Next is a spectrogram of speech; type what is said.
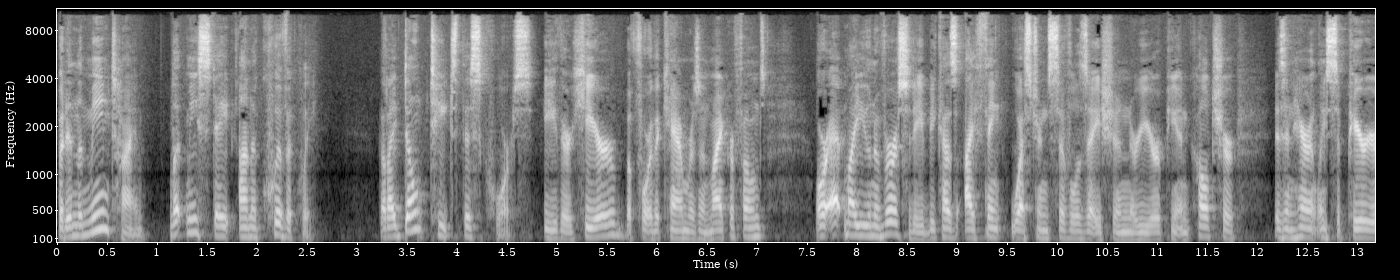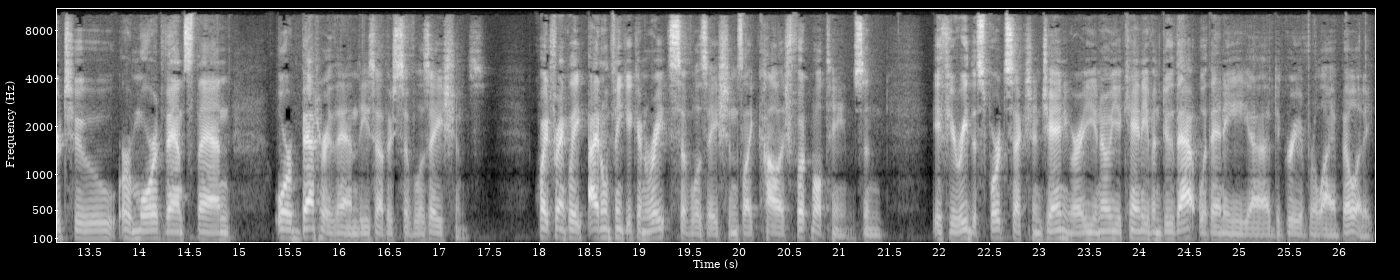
but in the meantime, let me state unequivocally that I don't teach this course either here before the cameras and microphones or at my university because I think Western civilization or European culture is inherently superior to or more advanced than or better than these other civilizations. Quite frankly, I don't think you can rate civilizations like college football teams. And if you read the sports section in January, you know you can't even do that with any uh, degree of reliability.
